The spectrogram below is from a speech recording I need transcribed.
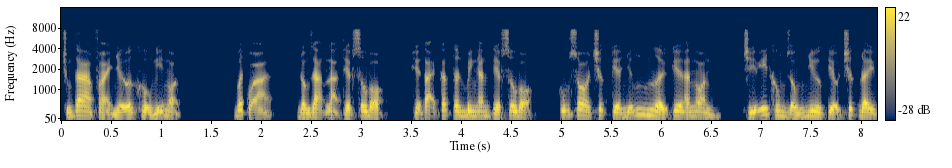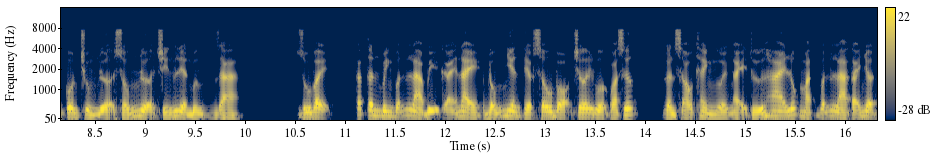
Chúng ta phải nhớ khổ nghĩ ngọn bất quá, đồng dạng là tiệc sâu bọ, hiện tại các tân binh ăn tiệc sâu bọ, cũng so trước kia những người kia ăn ngon, chí ít không giống như kiểu trước đây côn trùng nửa sống nửa chín liền bưng ra. Dù vậy, các tân binh vẫn là bị cái này bỗng nhiên tiệc sâu bọ chơi đùa quá sức, gần sáu thành người ngày thứ hai lúc mặt vẫn là tái nhợt,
